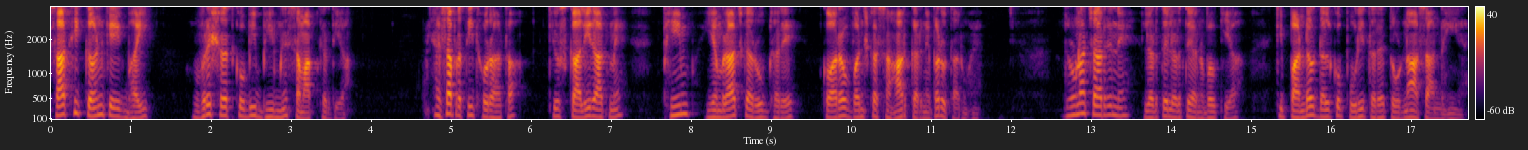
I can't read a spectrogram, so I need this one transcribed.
साथ ही कर्ण के एक भाई वृषरथ को भी भीम ने समाप्त कर दिया। ऐसा प्रतीत हो रहा था कि उस काली रात में भीम यमराज का रूप धरे कौरव वंश का संहार करने पर उतारू हैं। द्रोणाचार्य ने लड़ते लड़ते अनुभव किया कि पांडव दल को पूरी तरह तोड़ना आसान नहीं है,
